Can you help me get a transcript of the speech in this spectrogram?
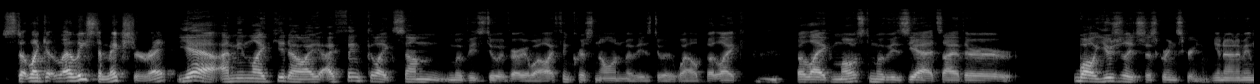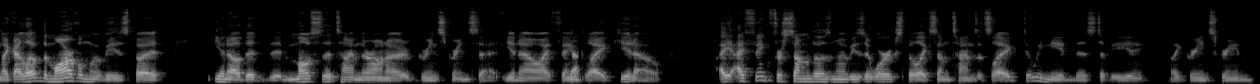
stuff, like at least a mixture, right? Yeah, I mean, like you know, I, I think like some movies do it very well. I think Chris Nolan movies do it well, but like, Mm. but like most movies, yeah, it's either, well, usually it's just green screen. You know what I mean? Like I love the Marvel movies, but you know, the most of the time they're on a green screen set. You know, I think like you know, I I think for some of those movies it works, but like sometimes it's like, do we need this to be like green screen?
